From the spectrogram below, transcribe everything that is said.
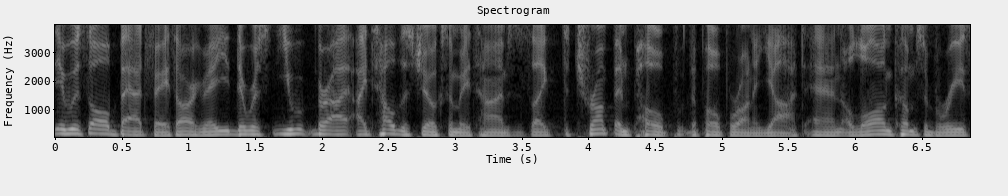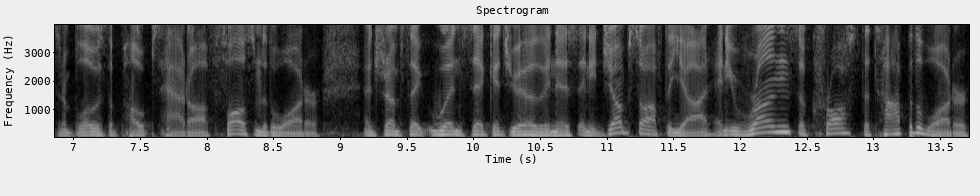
it was all bad faith argument. There was you. I, I tell this joke so many times. It's like the Trump and Pope. The Pope were on a yacht, and along comes a breeze and it blows the Pope's hat off, falls into the water, and Trump's like, "One second, Your Holiness," and he jumps off the yacht and he runs across the top of the water,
